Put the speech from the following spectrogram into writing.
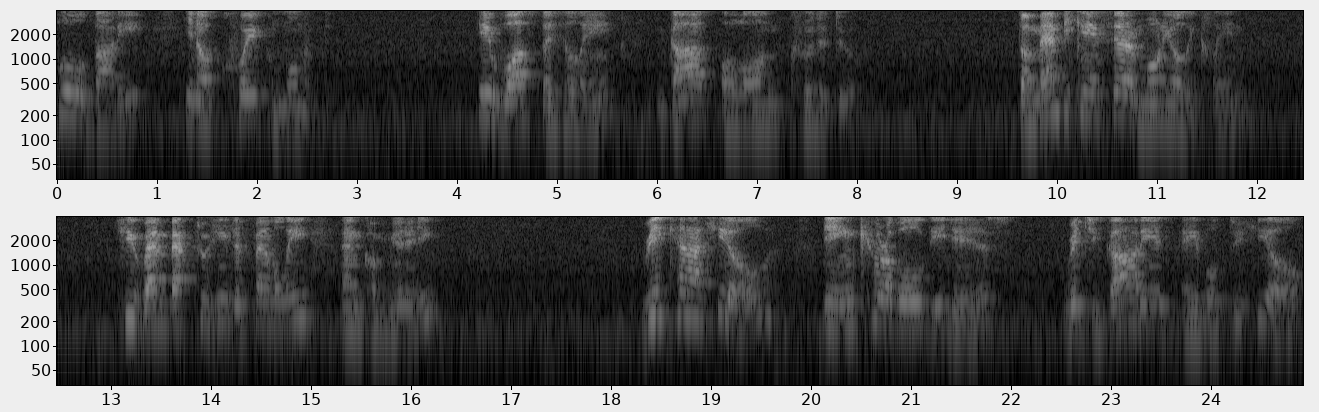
whole body in a quick moment. It was the healing God alone could do. The man became ceremonially clean. He went back to his family and community. We cannot heal the incurable disease which God is able to heal,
